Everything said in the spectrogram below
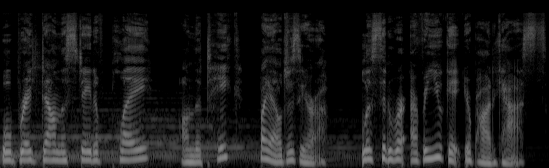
We'll break down the state of play on The Take by Al Jazeera. Listen wherever you get your podcasts.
